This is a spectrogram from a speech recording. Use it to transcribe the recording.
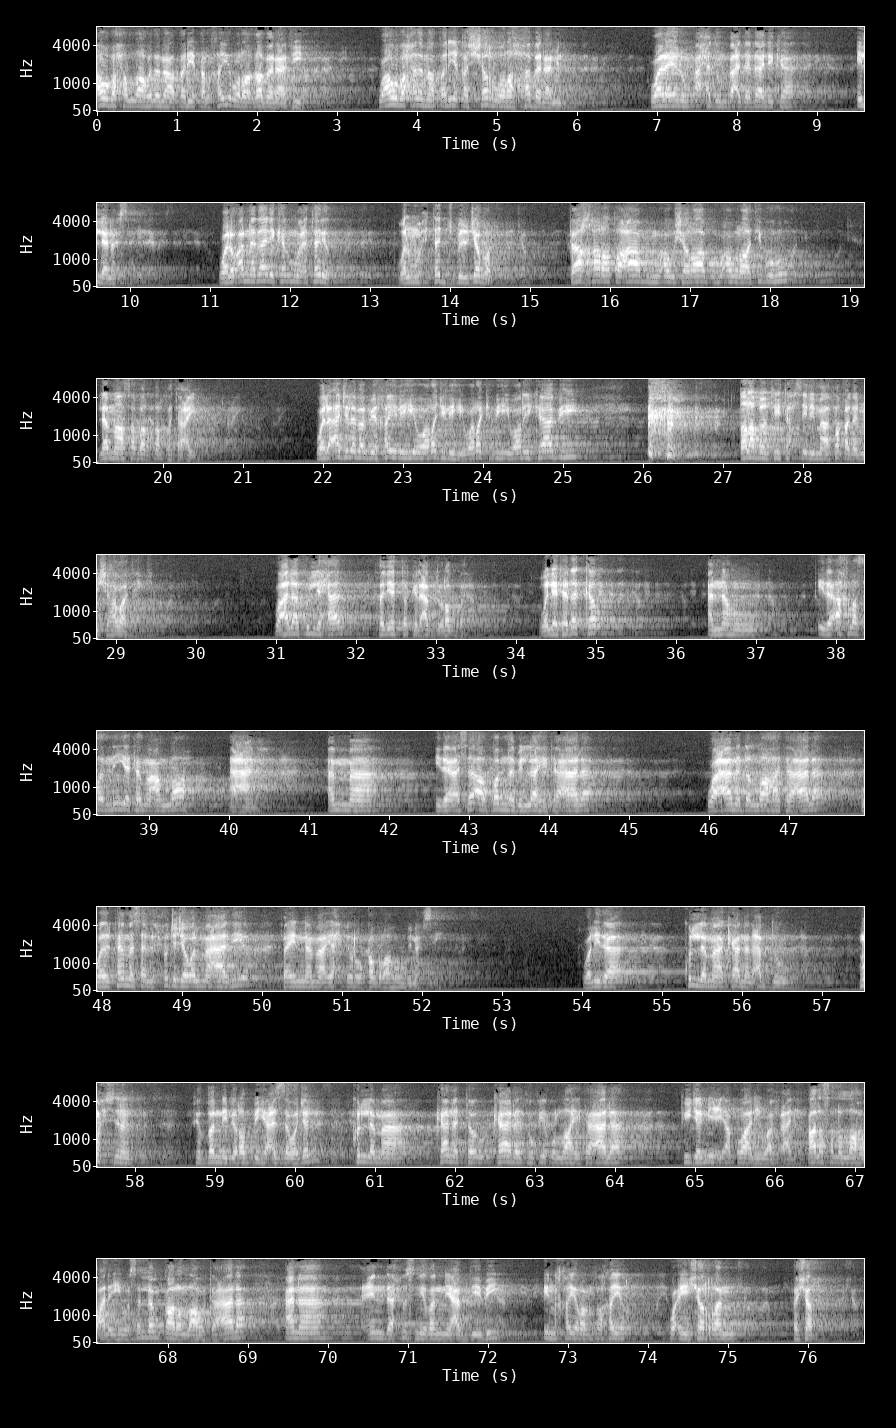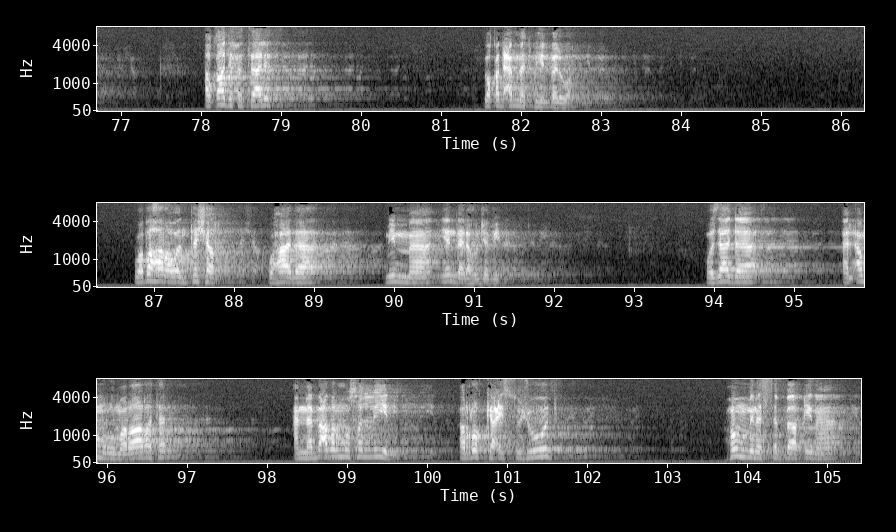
أوضح الله لنا طريق الخير ورغبنا فيه. وأوضح لنا طريق الشر ورهبنا منه. ولا يلوم أحد بعد ذلك إلا نفسه. ولو أن ذلك المعترض والمحتج بالجبر تأخر طعامه أو شرابه أو راتبه لما صبر طرفة عين. ولأجلب بخيله ورجله وركبه وركابه طلبا في تحصيل ما فقد من شهواته. وعلى كل حال فليتق العبد ربه وليتذكر أنه إذا أخلص النية مع الله أعانه. أما إذا أساء الظن بالله تعالى وعاند الله تعالى والتمس الحجج والمعاذير فإنما يحفر قبره بنفسه. ولذا كلما كان العبد محسنا في الظن بربه عز وجل كلما كان توفيق الله تعالى في جميع أقواله وأفعاله. قال صلى الله عليه وسلم قال الله تعالى أنا عند حسن ظن عبدي بي إن خيرا فخير وإن شرا فشر. القادح الثالث وقد عمت به البلوى. وظهر وانتشر وهذا مما يندى له الجبين. وزاد الأمر مرارة أن بعض المصلين الركع السجود هم من السباقين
